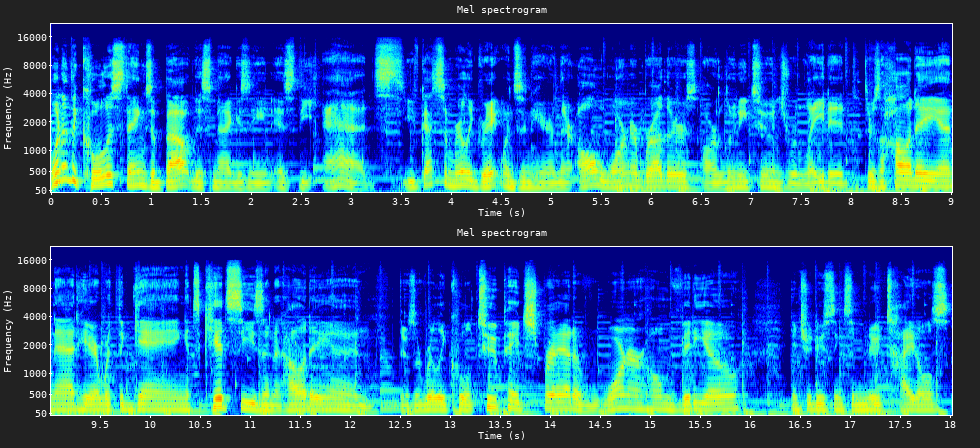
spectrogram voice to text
One of the coolest things about this magazine is the ads. You've got some really great ones in here, and they're all Warner Brothers or Looney Tunes related. There's a Holiday Inn ad here with the gang. It's kids season at Holiday Inn. There's a really cool two-page spread of Warner Home Video introducing some new titles.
